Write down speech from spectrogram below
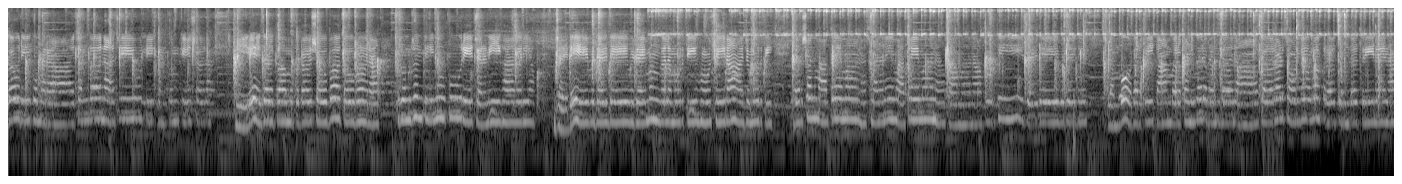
गौरी कुमारा चंदनाची उटी कुमकुम केशरा. हिरे जळत मुकुट शोभतो भरा रुंझुंती नुपुरे चरणी घागरिया. जय देव जय देव जय मंगलमूर्ती हो श्रीराजमूर्ती. दर्शन मात्रे मन स्मरणे मात्रे मन कामना पूर्ती. जय देव जय देव लंबोदर पीतांबर पणकर वंदना. सरळ सोंड वक्र तुंड त्रिनयना.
